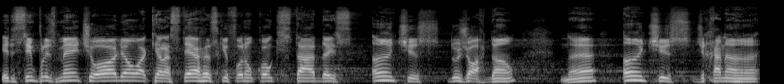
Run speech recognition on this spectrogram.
Eles simplesmente olham aquelas terras que foram conquistadas antes do Jordão, né, antes de Canaã,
